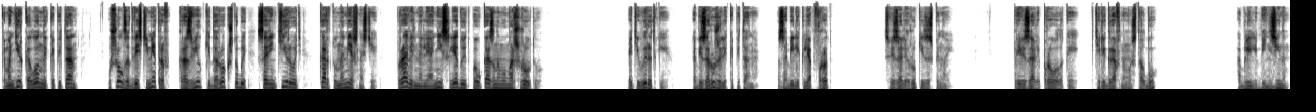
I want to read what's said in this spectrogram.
Командир колонны, капитан, ушел за 200 метров к развилке дорог, чтобы сориентировать карту на местности, правильно ли они следуют по указанному маршруту. Эти выродки обезоружили капитана, забили кляп в рот, связали руки за спиной, привязали проволокой к телеграфному столбу, облили бензином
